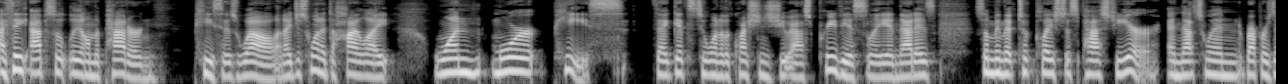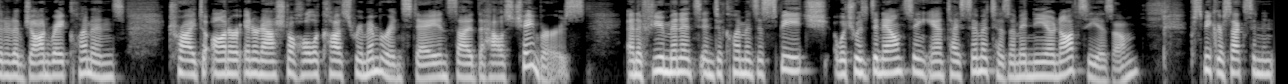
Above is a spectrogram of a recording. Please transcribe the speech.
I think absolutely on the pattern piece as well. And I just wanted to highlight one more piece that gets to one of the questions you asked previously, and that is something that took place this past year. And that's when Representative John Ray Clemmons tried to honor International Holocaust Remembrance Day inside the House chambers. And a few minutes into Clemmons' speech, which was denouncing anti Semitism and neo Nazism, Speaker Sexton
